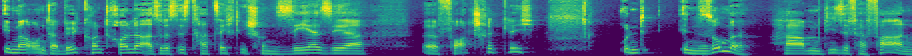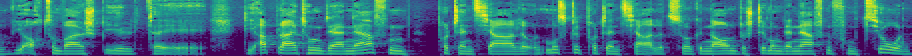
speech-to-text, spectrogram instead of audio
immer unter Bildkontrolle. Also das ist tatsächlich schon sehr, sehr äh, fortschrittlich. Und in Summe haben diese Verfahren, wie auch zum Beispiel die, die Ableitung der Nervenpotenziale und Muskelpotenziale zur genauen Bestimmung der Nervenfunktion,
